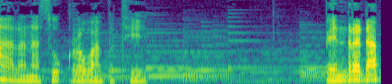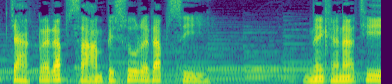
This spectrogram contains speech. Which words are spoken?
ารณสุขระหว่างประเทศ เป็นระดับจากระดับ 3 ไปสู่ระดับ 4 ในขณะที่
